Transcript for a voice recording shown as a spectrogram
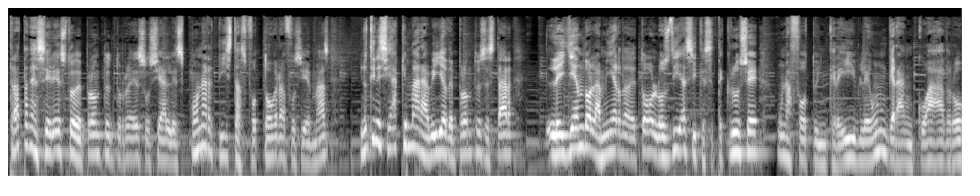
Trata de hacer esto de pronto en tus redes sociales. Pon artistas, fotógrafos y demás. Y no tienes idea qué maravilla de pronto es estar leyendo la mierda de todos los días y que se te cruce una foto increíble, un gran cuadro,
